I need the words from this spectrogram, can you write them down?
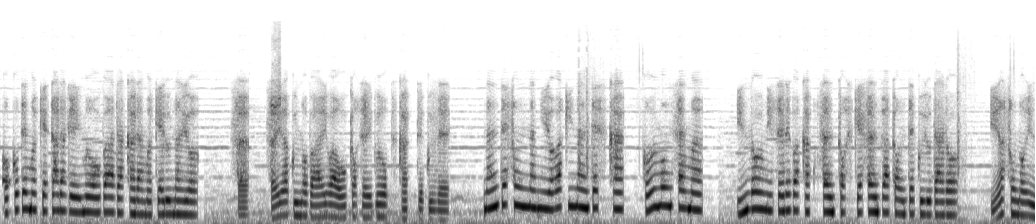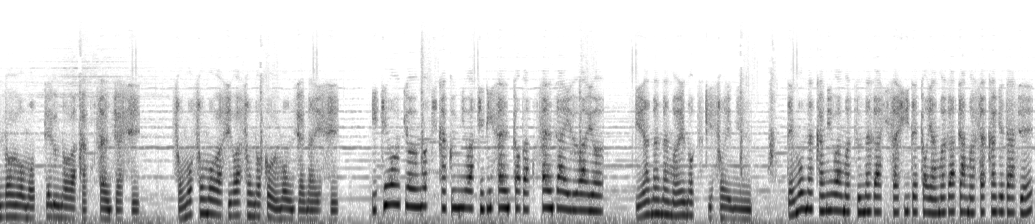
ここで負けたらゲームオーバーだから負けるなよ。さ、最悪の場合はオートセーブを使ってくれ。なんでそんなに弱気なんですか、黄門様。印籠見せれば角さんと助さんが飛んでくるだろ。いやその印籠を持ってるのは角さんじゃし。そもそもわしはその黄門じゃないし。一応今日の近くにはちびさんと爆さんがいるわよ。嫌な名前の付き添い人。でも中身は松永久秀と山形正景だぜ。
